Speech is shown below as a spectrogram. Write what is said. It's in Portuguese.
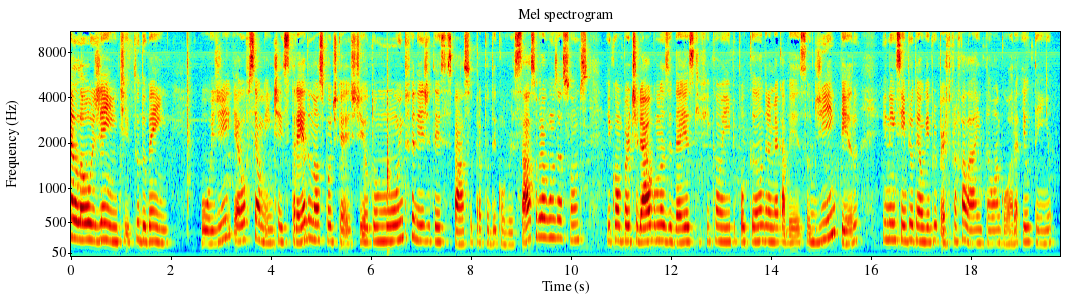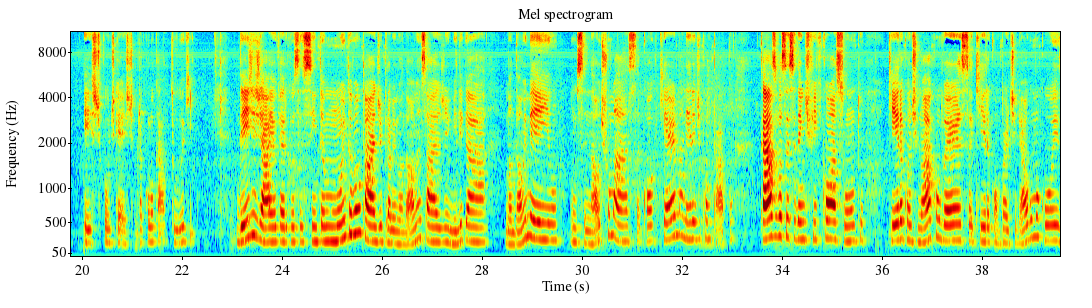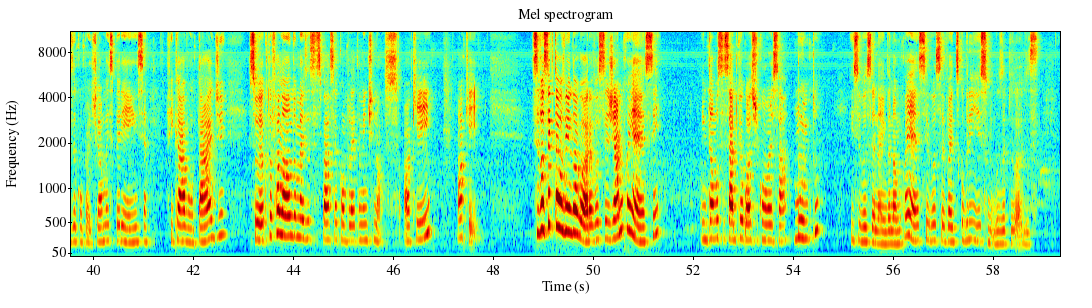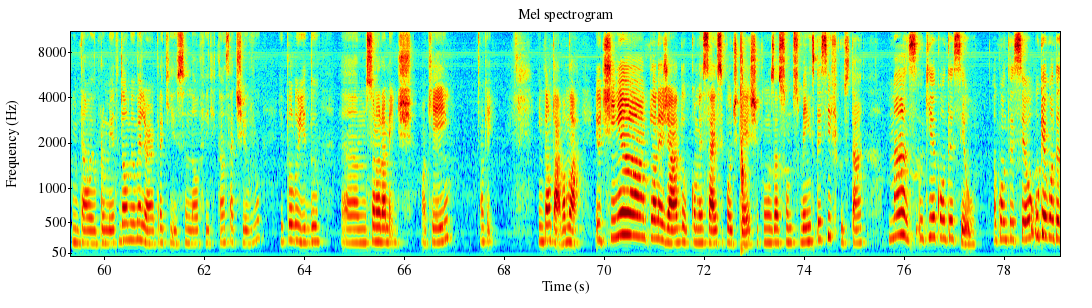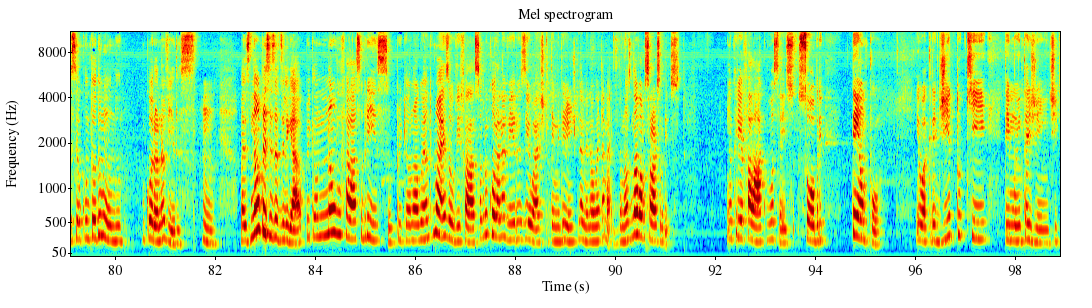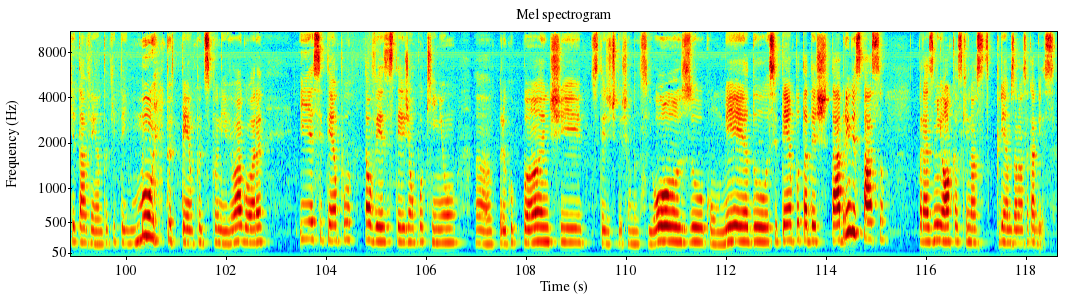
Hello, gente, tudo bem? Hoje é oficialmente a estreia do nosso podcast. Eu tô muito feliz de ter esse espaço para poder conversar sobre alguns assuntos e compartilhar algumas ideias que ficam aí pipocando na minha cabeça o dia inteiro e nem sempre eu tenho alguém por perto para falar, então agora eu tenho este podcast para colocar tudo aqui. Desde já eu quero que você se sinta muito à vontade para me mandar uma mensagem, me ligar, mandar um e-mail, um sinal de fumaça, qualquer maneira de contato. Caso você se identifique com o assunto, queira continuar a conversa, queira compartilhar alguma coisa, compartilhar uma experiência, fica à vontade. Sou eu que estou falando, mas esse espaço é completamente nosso, ok? Ok. Se você que está ouvindo agora, você já me conhece, então você sabe que eu gosto de conversar muito. E se você ainda não me conhece, você vai descobrir isso nos episódios. Então eu prometo dar o meu melhor para que isso não fique cansativo e poluído um, sonoramente, ok? Ok. Então tá, vamos lá. Eu tinha planejado começar esse podcast com os assuntos bem específicos, tá? Mas o que aconteceu? Aconteceu o que aconteceu com todo mundo o coronavírus. Hum. Mas não precisa desligar, porque eu não vou falar sobre isso, porque eu não aguento mais ouvir falar sobre o coronavírus e eu acho que tem muita gente que também não aguenta mais. Então nós não vamos falar sobre isso. Eu queria falar com vocês sobre tempo. Eu acredito que tem muita gente que tá vendo que tem muito tempo disponível agora e esse tempo talvez esteja um pouquinho uh, preocupante, esteja te deixando ansioso, com medo. Esse tempo está tá abrindo espaço para as minhocas que nós criamos na nossa cabeça.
